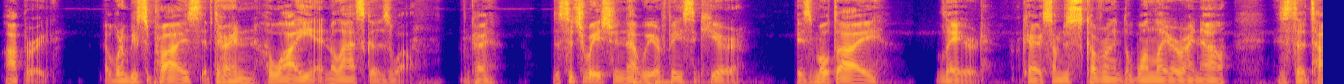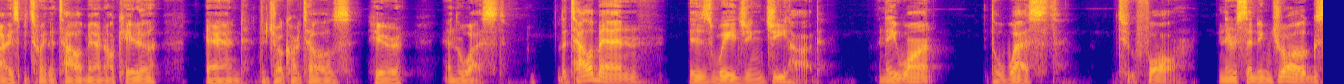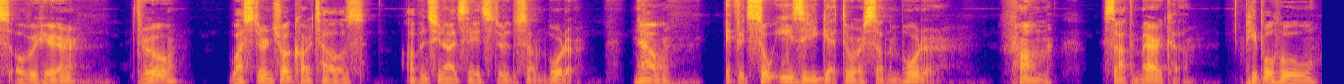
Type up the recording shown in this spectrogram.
operating. I wouldn't be surprised if they're in Hawaii and Alaska as well. Okay. The situation that we are facing here is multi layered. Okay. So I'm just covering the one layer right now is the ties between the Taliban, Al Qaeda, and the drug cartels here in the West. The Taliban is waging jihad and they want the West to fall. And they're sending drugs over here through Western drug cartels up into the United States through the southern border. Now, if it's so easy to get through our southern border from South America, people who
